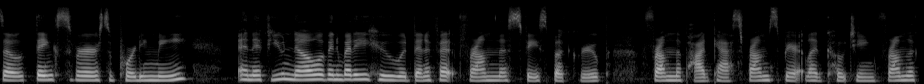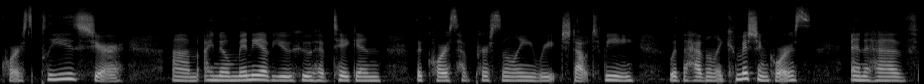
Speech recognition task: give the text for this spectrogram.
So thanks for supporting me. And if you know of anybody who would benefit from this Facebook group, from the podcast, from Spirit led coaching, from the course, please share. Um, I know many of you who have taken the course have personally reached out to me with the Heavenly Commission course and have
